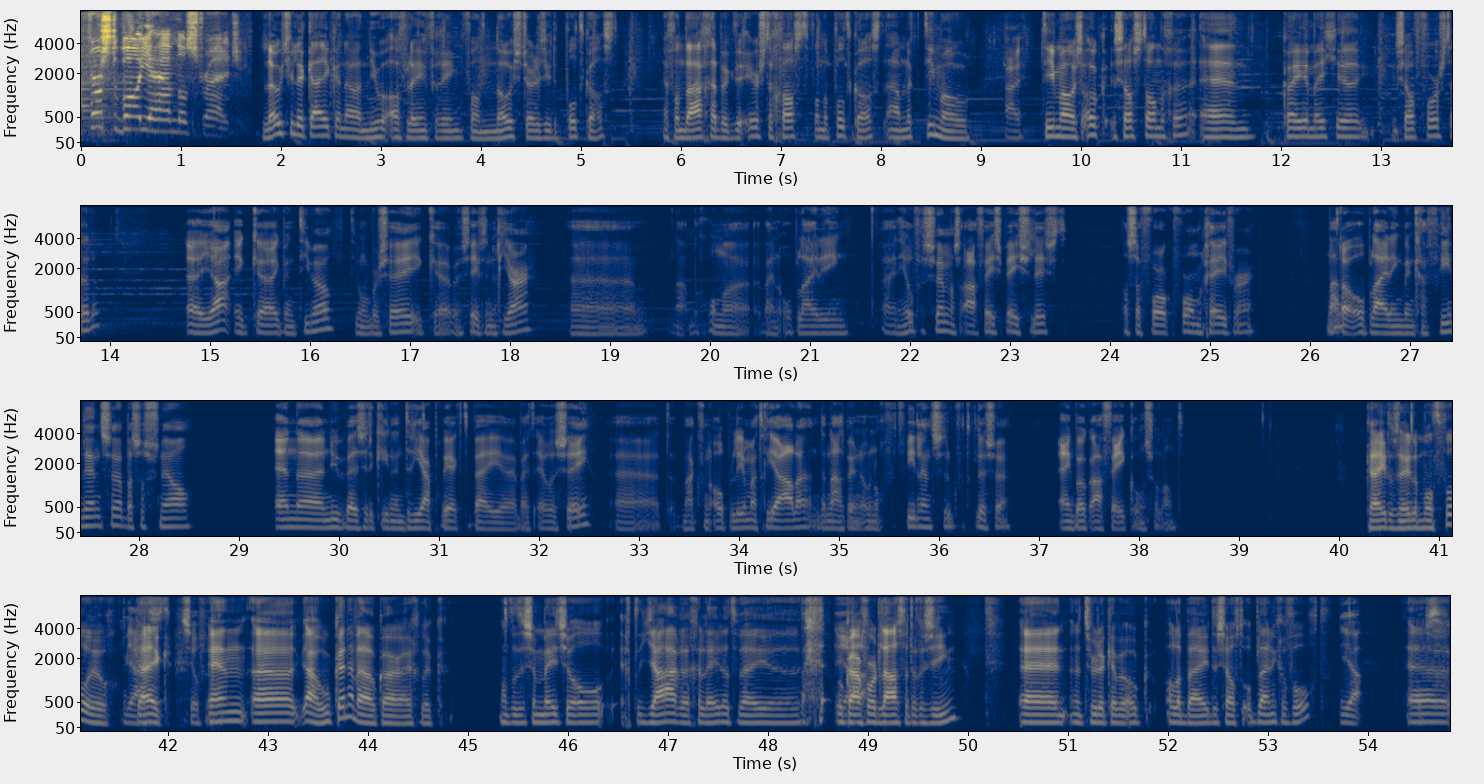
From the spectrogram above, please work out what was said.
Well, first of all, you have no strategy. Leuk dat jullie kijken naar een nieuwe aflevering van No Strategy, de podcast. En vandaag heb ik de eerste gast van de podcast, namelijk Timo. Hi. Timo is ook zelfstandige en kan je een beetje jezelf voorstellen? Eh, ja, ik, eh, ik ben Timo, Timo Bercé. Ik eh, ben 27 jaar. Ehm, nou, begonnen bij een opleiding in Hilversum als AV-specialist. Was daarvoor ook vormgever. Na de opleiding ben ik gaan freelancen, best wel snel. En eh, nu ben- zit ik in een drie jaar project bij, eh, bij het ROC. eh, het maken van open leermaterialen. Daarnaast ben ik ook nog freelancer, doe ik wat klussen. En ik ben ook AV-consulant. Kijk, dat is een hele mond vol, joh. Ja, Kijk. heel. En ja, hoe kennen wij elkaar eigenlijk? Want het is een beetje al echt jaren geleden dat wij elkaar voor het laatst hadden gezien. En natuurlijk hebben we ook allebei dezelfde opleiding gevolgd. Ja, Eh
